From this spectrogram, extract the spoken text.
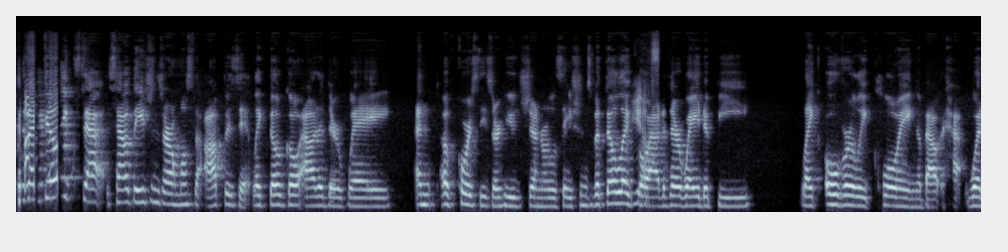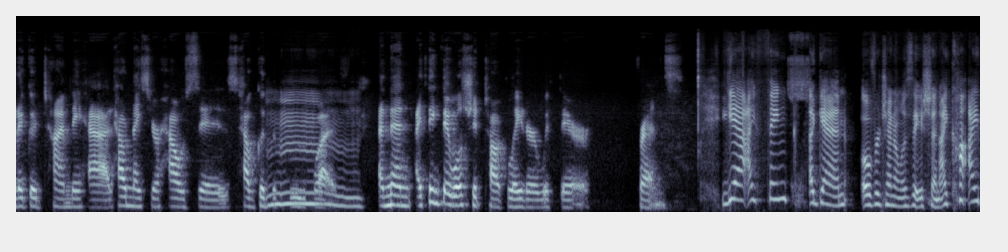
Because I feel like Sa- South Asians are almost the opposite. Like they'll go out of their way, and of course these are huge generalizations, but they'll like Yes. go out of their way to be like overly cloying about ha- what a good time they had, how nice your house is, how good the food was, Mm. and then I think they will shit talk later with their friends. Yeah, I think again overgeneralization. I, I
